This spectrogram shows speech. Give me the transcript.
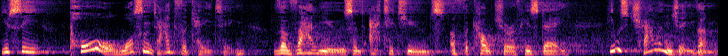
You see, Paul wasn't advocating the values and attitudes of the culture of his day, he was challenging them.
